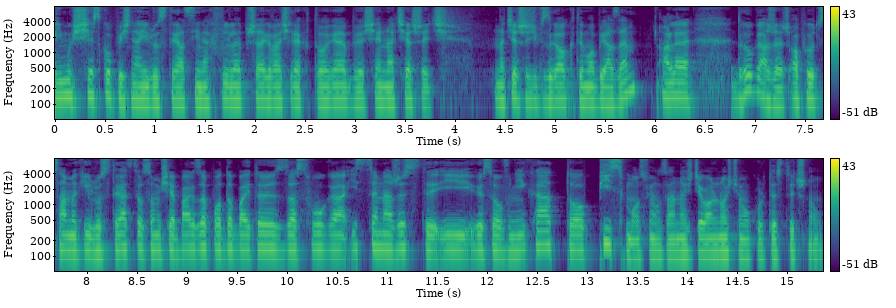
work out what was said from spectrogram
i musi się skupić na ilustracji, na chwilę przerwać lekturę, by się nacieszyć nacieszyć wzrok tym obrazem. Ale druga rzecz, oprócz samych ilustracji, to co mi się bardzo podoba i to jest zasługa i scenarzysty i rysownika, to pismo związane z działalnością okultystyczną.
